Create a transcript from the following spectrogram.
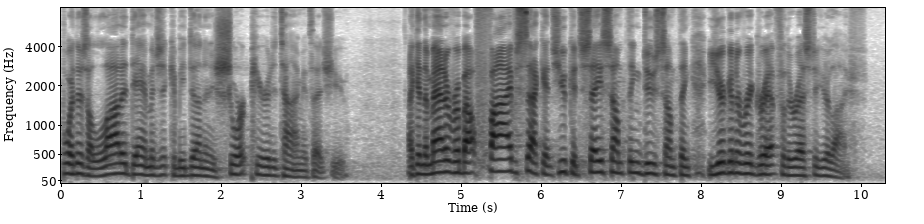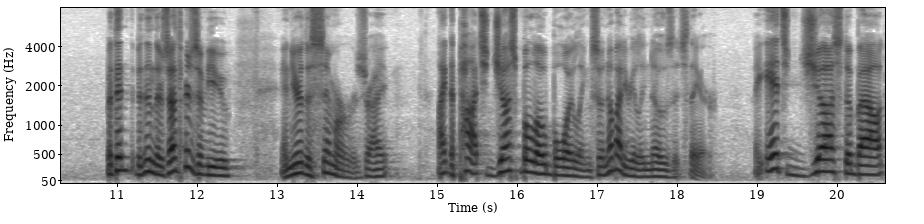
boy, there's a lot of damage that can be done in a short period of time if that's you. Like in the matter of about five seconds, you could say something, do something you're going to regret for the rest of your life. But then, but then there's others of you, and you're the simmerers, right? Like the pot's just below boiling, so nobody really knows it's there. It's just about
